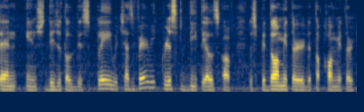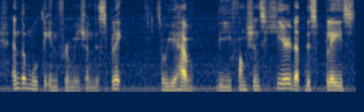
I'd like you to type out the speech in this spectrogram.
10-inch digital display which has very crisp details of the speedometer, the tachometer, and the multi-information display. So you have the functions here that displays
